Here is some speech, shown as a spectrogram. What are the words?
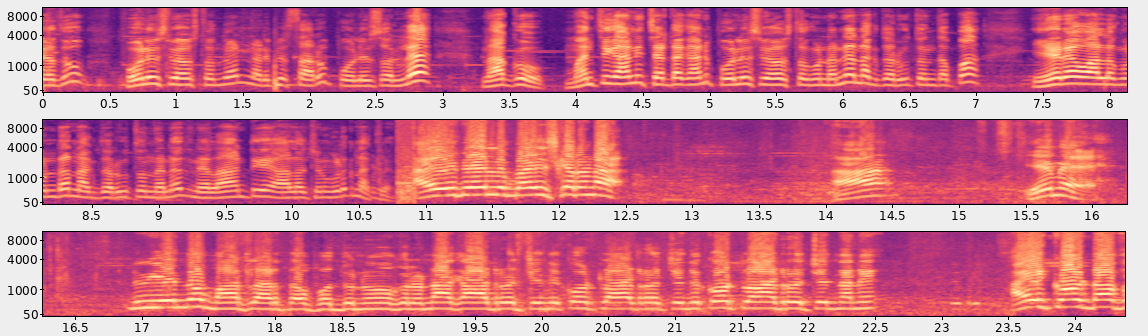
లేదు. పోలీస్ వ్యవస్థ ఉందని నడిపిస్తారు. పోలీసు వాళ్ళే నాకు మంచి కానీ చెడ్డ కానీ పోలీస్ వ్యవస్థ గుండానే నాకు జరుగుతుంది తప్ప ఏరే వాళ్ళ గుండా నాకు జరుగుతుంది అనేది ఎలాంటి ఆలోచన కూడా నాకు లేదు. ఐదేళ్ళు బహిష్కరణ. ఏమే? నువ్వు ఏందో మాట్లాడతావు పొద్దు నాకు ఆర్డర్ వచ్చింది కోర్టులో ఆర్డర్ వచ్చింది కోర్టులో ఆర్డర్ వచ్చిందని. High court of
